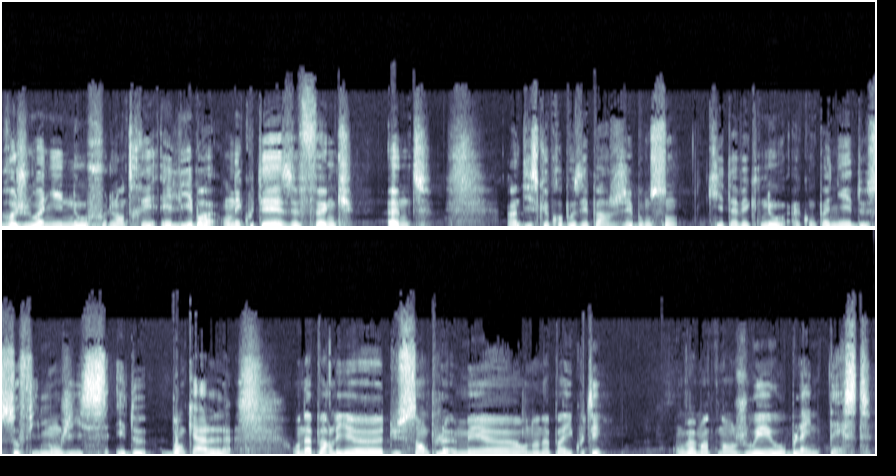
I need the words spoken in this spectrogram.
Rejoignez-nous, l'entrée est libre. On écoutait The Funk Hunt, un disque proposé par G Bonson qui est avec nous, accompagné de Sophie Mongis et de Bancal. On a parlé euh, du sample, mais euh, on n'en a pas écouté. On va maintenant jouer au blind test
